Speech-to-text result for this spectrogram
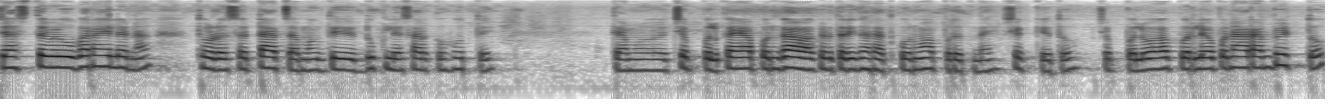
जास्त वेळ उभा राहिलं ना थोडंसं टाचा मग ते दुखल्यासारखं होते त्यामुळं चप्पल काय आपण गावाकडे तरी घरात कोण वापरत नाही शक्यतो. चप्पल वापरल्यावर पण आराम भेटतो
